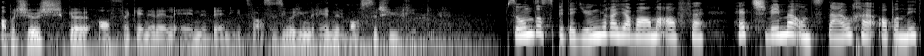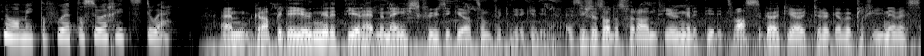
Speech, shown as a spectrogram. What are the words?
Aber sonst gehen Affen generell eher wenig ins Wasser. Sie sind wahrscheinlich eher wasserscheuche Tiere. Besonders bei den jüngeren Javaneraffen hat das Schwimmen und das Tauchen aber nicht nur mit der Futtersuche zu tun. Ähm, gerade bei den jüngeren Tieren hat man manchmal das Gefühl, sie gehen zum Vergnügen rein. Es ist ja so, dass vor allem die jüngeren Tiere ins Wasser gehen. Die Älteren gehen wirklich rein, wenn es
